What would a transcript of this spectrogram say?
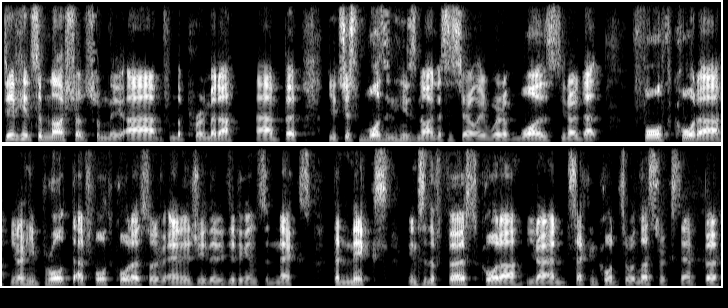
Did hit some nice shots from the uh, from the perimeter, uh, but it just wasn't his night necessarily. Where it was, you know, that fourth quarter, you know, he brought that fourth quarter sort of energy that he did against the Knicks, the Knicks into the first quarter, you know, and second quarter to a lesser extent. But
